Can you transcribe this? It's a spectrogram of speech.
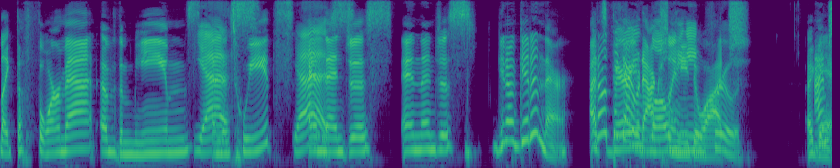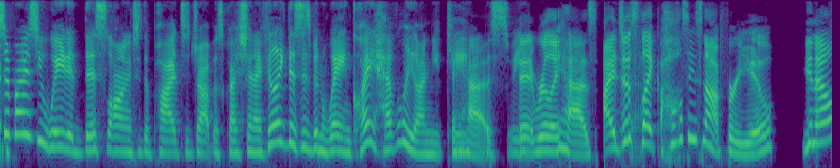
like the format of the memes Yes. and the tweets, Yes. and then just and then just you know get in there. I don't think I would actually need to watch fruit. A game. I'm surprised you waited this long into the pod to drop this question. I feel like this has been weighing quite heavily on you, Kate, it has. this week. It really has. I just like Halsey's not for you. You know,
